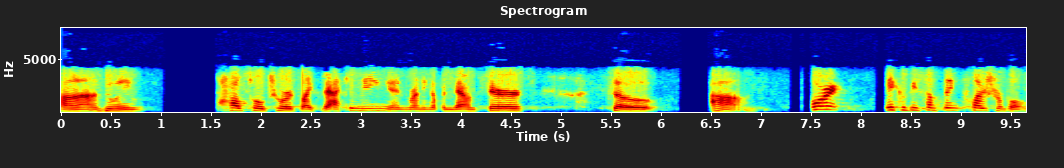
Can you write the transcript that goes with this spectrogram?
uh, doing household chores like vacuuming and running up and down stairs. So, um, or it could be something pleasurable.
